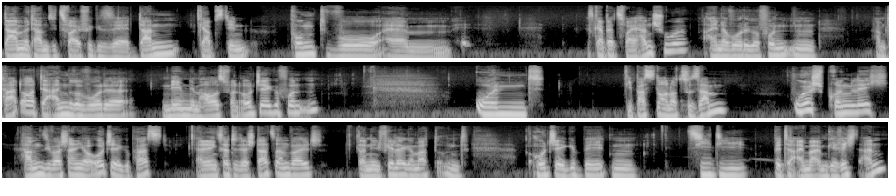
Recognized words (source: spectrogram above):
damit haben sie Zweifel gesät. Dann gab es den Punkt, wo ähm, es gab ja zwei Handschuhe. Einer wurde gefunden am Tatort, der andere wurde neben dem Haus von OJ gefunden. Und die passten auch noch zusammen. Ursprünglich haben sie wahrscheinlich auch OJ gepasst. Allerdings hatte der Staatsanwalt dann den Fehler gemacht und OJ gebeten, zieh die bitte einmal im Gericht an.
